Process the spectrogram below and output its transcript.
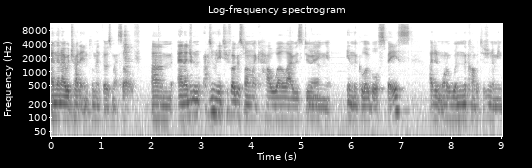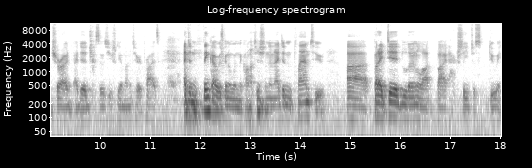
and then i would try to implement those myself um, and I didn't. I wasn't really too focused on like how well I was doing in the global space. I didn't want to win the competition. I mean, sure, I, I did because it was usually a monetary prize. I didn't think I was going to win the competition, and I didn't plan to. Uh, but I did learn a lot by actually just doing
